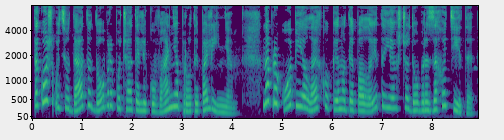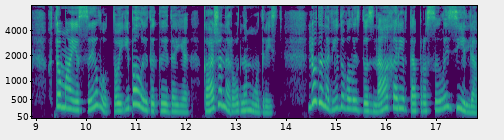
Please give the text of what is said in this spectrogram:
Також у цю дату добре почати лікування проти паління. На Прокопія легко кинути палити, якщо добре захотіти. Хто має силу, той і палити кидає, каже народна мудрість. Люди навідувались до знахарів та просили зілля,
